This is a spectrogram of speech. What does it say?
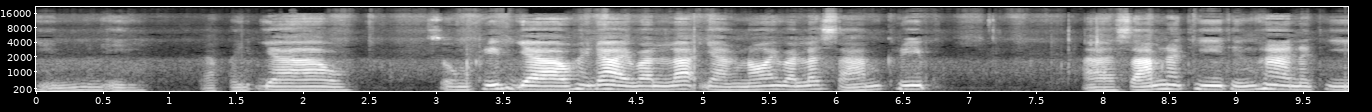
เห็นนั่นเองอย่าไปยาว ส่งคลิปยาวให้ได้วันละอย่างน้อยวันละสามคลิปอ่าสามนาทีถึงห้านาที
